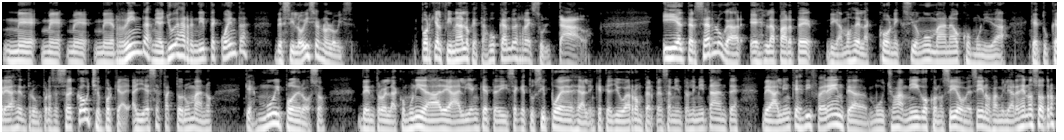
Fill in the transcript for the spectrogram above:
me, me, me, me rindas, me ayudes a rendirte cuentas de si lo hice o no lo hice. Porque al final lo que estás buscando es resultado. Y el tercer lugar es la parte, digamos, de la conexión humana o comunidad que tú creas dentro de un proceso de coaching, porque hay, hay ese factor humano que es muy poderoso dentro de la comunidad, de alguien que te dice que tú sí puedes, de alguien que te ayuda a romper pensamientos limitantes, de alguien que es diferente a muchos amigos, conocidos, vecinos, familiares de nosotros,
